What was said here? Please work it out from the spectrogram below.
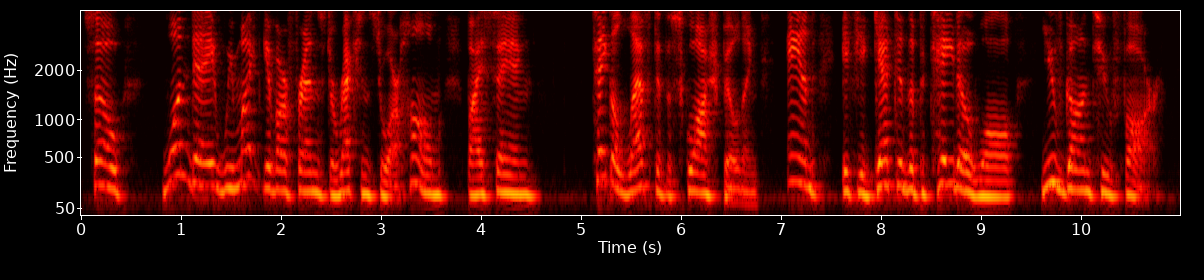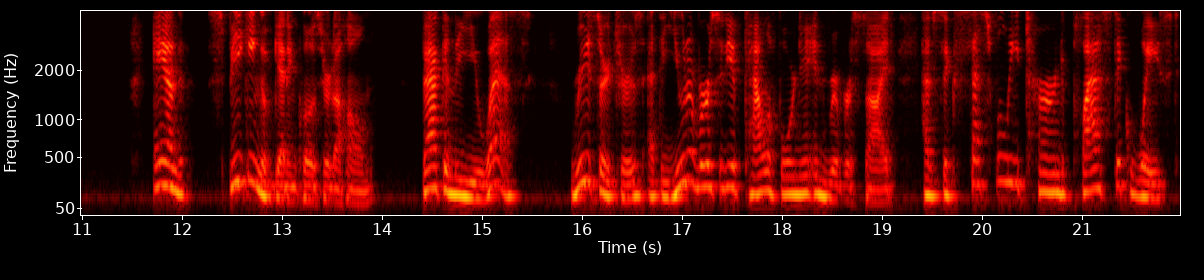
So, one day we might give our friends directions to our home by saying, Take a left at the squash building, and if you get to the potato wall, you've gone too far. And speaking of getting closer to home, back in the US, researchers at the University of California in Riverside have successfully turned plastic waste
